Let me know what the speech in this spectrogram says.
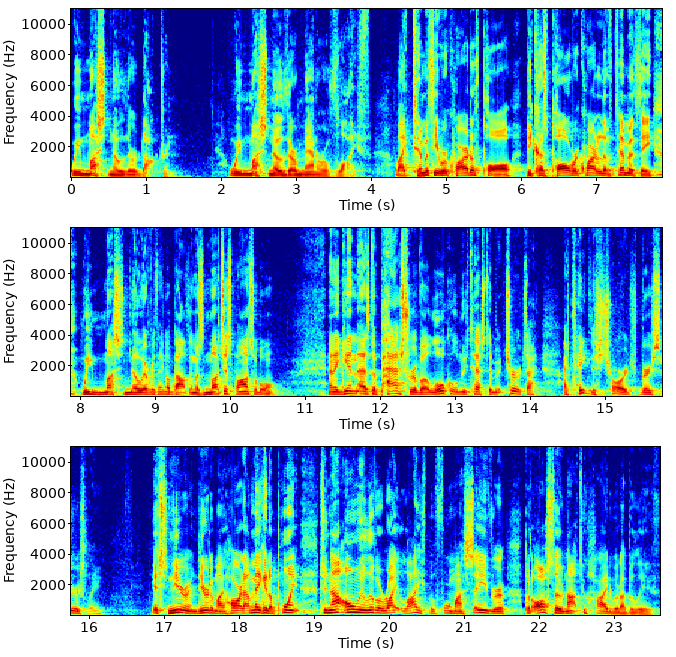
We must know their doctrine, we must know their manner of life. Like Timothy required of Paul, because Paul required it of Timothy, we must know everything about them as much as possible. And again, as the pastor of a local New Testament church, I, I take this charge very seriously. It's near and dear to my heart. I make it a point to not only live a right life before my Savior, but also not to hide what I believe.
